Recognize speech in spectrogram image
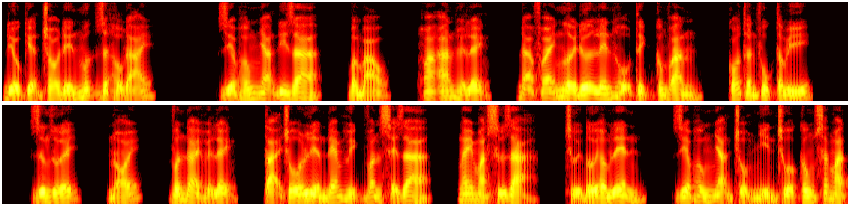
điều kiện cho đến mức rất hậu đãi. Diệp Hồng Nhạn đi ra, bẩm báo, Hoa An huyện lệnh, đã phái người đưa lên hộ tịch công văn, có thần phục tâm ý. Dương dưới, nói, Vân Đài huyện lệnh, tại chỗ liền đem hịch văn xé ra, ngay mặt sứ giả, chửi bới ầm lên, Diệp Hồng Nhạn trộm nhìn chúa công sắc mặt,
